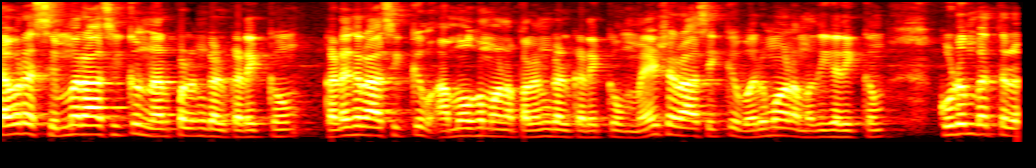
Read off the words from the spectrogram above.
தவிர சிம்மராசிக்கும் நற்பலன்கள் கிடைக்கும் கடகராசிக்கும் அமோகமான பலன்கள் கிடைக்கும் மேஷராசிக்கு வருமானம் அதிகரிக்கும் குடும்பத்தில்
